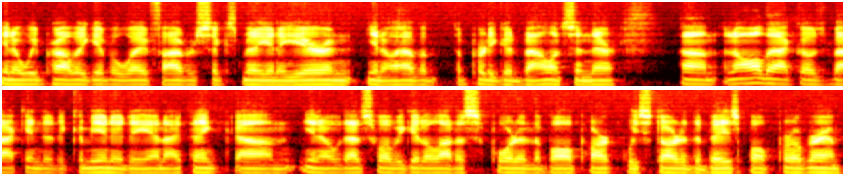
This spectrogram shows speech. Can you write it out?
you know, we probably give away five or six million a year and, you know, have a, a pretty good balance in there. Um, and all that goes back into the community. And I think, um, you know, that's why we get a lot of support at the ballpark. We started the baseball program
